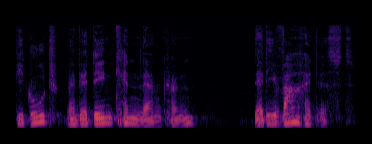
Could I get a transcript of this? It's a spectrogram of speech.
Wie gut, wenn wir den kennenlernen können, der die Wahrheit ist,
